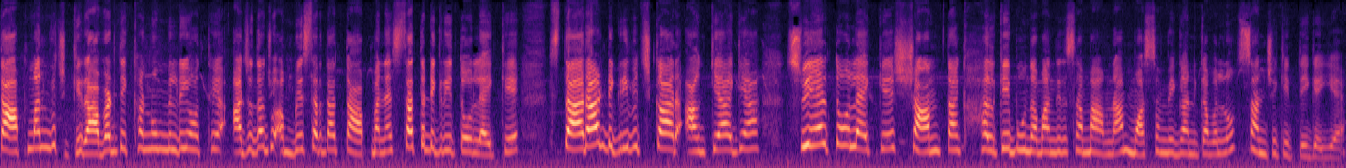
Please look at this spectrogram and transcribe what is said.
ਤਾਪਮਾਨ ਵਿੱਚ ਗਿਰਾਵਟ ਦੇਖਣ ਨੂੰ ਮਿਲ ਰਹੀ ਹੈ। ਉੱਥੇ ਅੱਜ ਦਾ ਜੋ ਅੰਮ੍ਰਿਤਸਰ ਦਾ ਤਾਪਮਾਨ ਹੈ 7 ਡਿਗਰੀ ਤੋਂ ਲੈ ਕੇ 17 ਡਿਗਰੀ ਵਿਚਕਾਰ ਆਂਕਿਆ ਗਿਆ। ਸਵੇਰ ਤੋਂ ਲੈ ਕੇ ਸ਼ਾਮ ਤੱਕ ਹਲਕੀ ਬੂੰਦਾਬਾਂਦੀ ਦੀ ਸੰਭਾਵਨਾ ਮੌਸਮ ਵਿਗਿਆਨੀਆਂ ਵੱਲੋਂ ਸਾਂਝੀ ਕੀਤੀ ਗਈ ਹੈ।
